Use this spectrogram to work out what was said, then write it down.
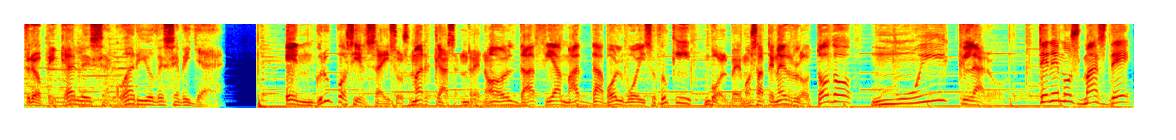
Tropicales Acuario de Sevilla. En Grupo Sirsa y sus marcas Renault, Dacia, Mazda, Volvo y Suzuki volvemos a tenerlo todo muy claro. Tenemos más de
